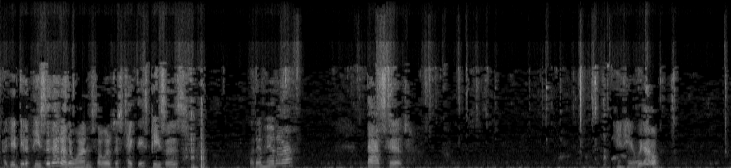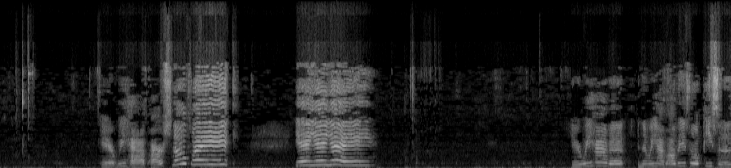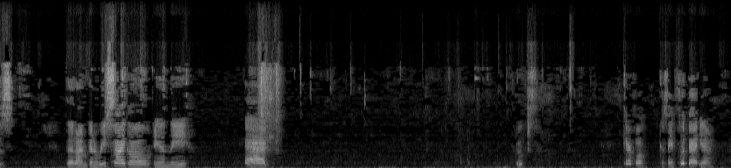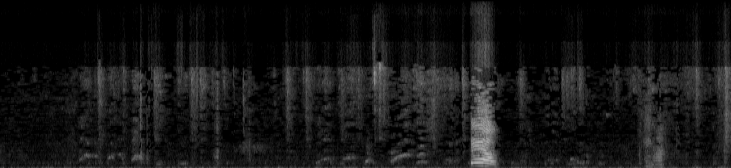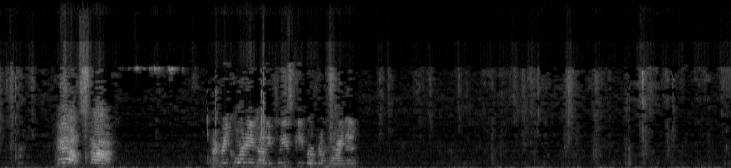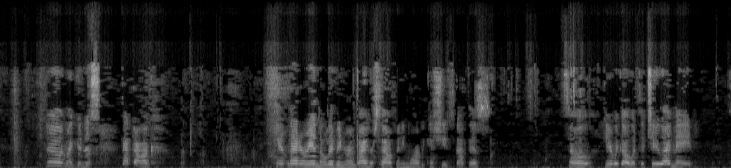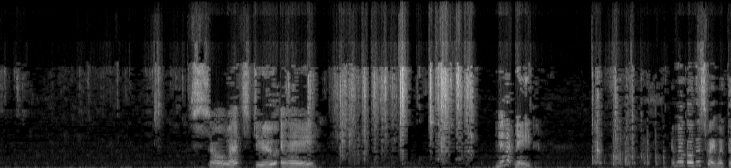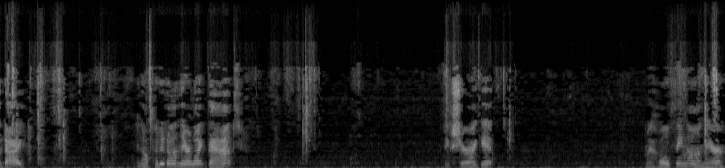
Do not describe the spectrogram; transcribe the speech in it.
I did get a piece of that other one, so we'll just take these pieces, put them in our basket, and here we go. Here we have our snowflake! Yay, yay, yay! Here we have it. And then we have all these little pieces that I'm going to recycle in the bag. Oops. Careful, because they flip at you. Bill! Hang on. Bill, stop! I'm recording, honey. Please keep her from whining. Oh my goodness. That dog. Can't let her in the living room by herself anymore because she's got this. So here we go with the two I made. So let's do a Minute Maid. And we'll go this way with the die. And I'll put it on there like that. Make sure I get my whole thing on there.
